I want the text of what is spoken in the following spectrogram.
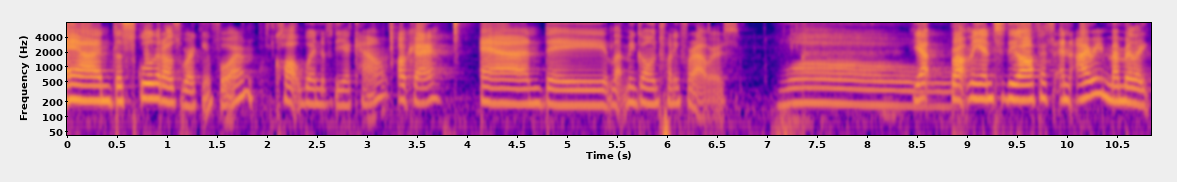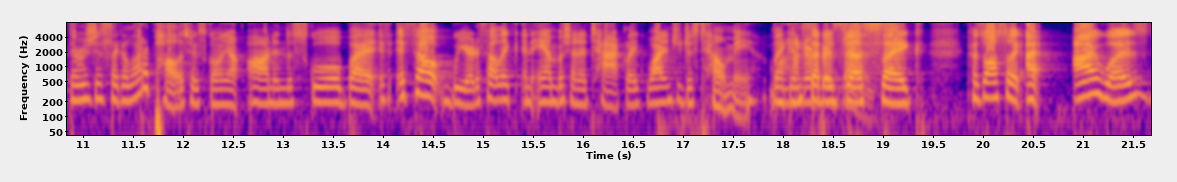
and the school that I was working for caught wind of the account okay. and they let me go in 24 hours. Whoa. Yep, brought me into the office, and I remember like there was just like a lot of politics going on in the school, but it, it felt weird. It felt like an ambush and attack. Like, why didn't you just tell me? Like instead of just like, because also like I I was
